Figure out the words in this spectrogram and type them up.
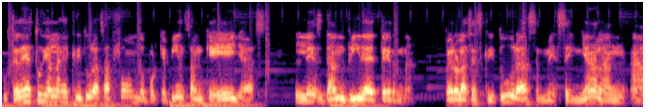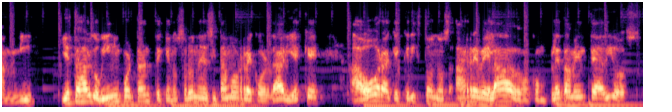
Ustedes estudian las escrituras a fondo porque piensan que ellas les dan vida eterna pero las escrituras me señalan a mí. Y esto es algo bien importante que nosotros necesitamos recordar y es que ahora que Cristo nos ha revelado completamente a Dios,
